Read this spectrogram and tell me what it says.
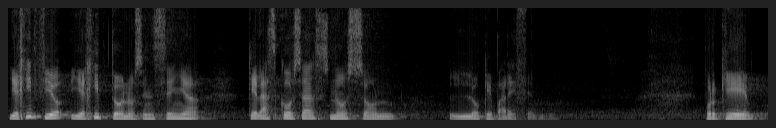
Y, Egipcio, y Egipto nos enseña que las cosas no son lo que parecen. Porque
